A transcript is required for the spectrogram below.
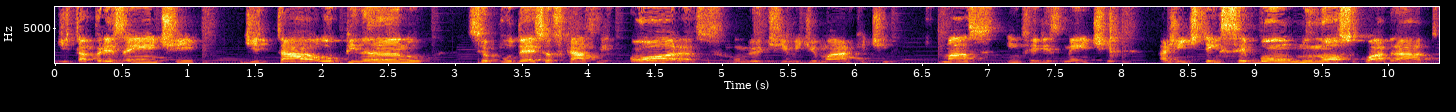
de estar presente, de estar tá opinando. Se eu pudesse, eu ficava horas com o meu time de marketing, mas infelizmente a gente tem que ser bom no nosso quadrado.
